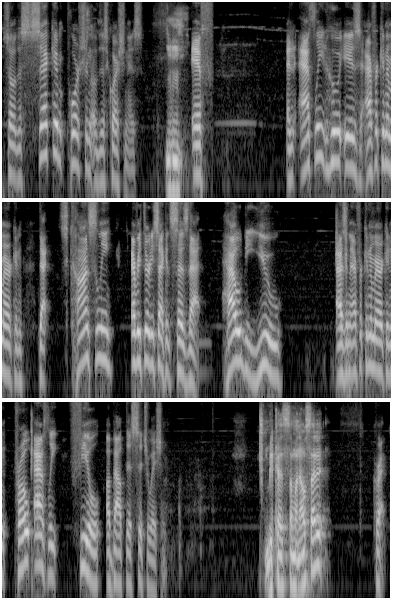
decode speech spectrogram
So the second portion of this question is mm-hmm. if an athlete who is African American that constantly every 30 seconds says that, how do you as an African American pro athlete feel about this situation? Because someone else said it? Correct.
